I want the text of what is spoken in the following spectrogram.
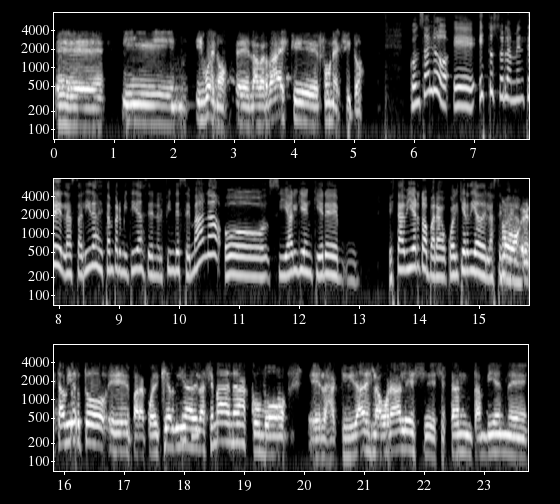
eh, y, bueno, eh, la verdad es que fue un éxito. Gonzalo, eh, ¿esto solamente las salidas están permitidas en el fin de semana o si alguien quiere, está abierto para cualquier día de la semana? No, está abierto eh, para cualquier día de la semana, como eh, las actividades laborales se están también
